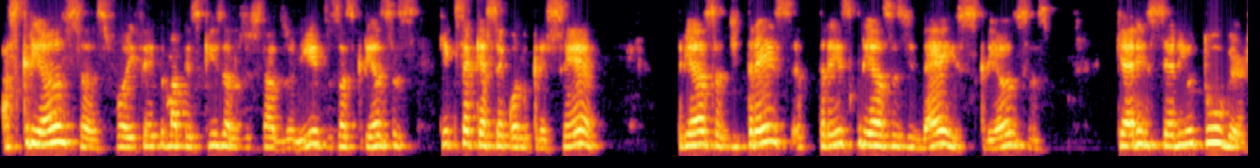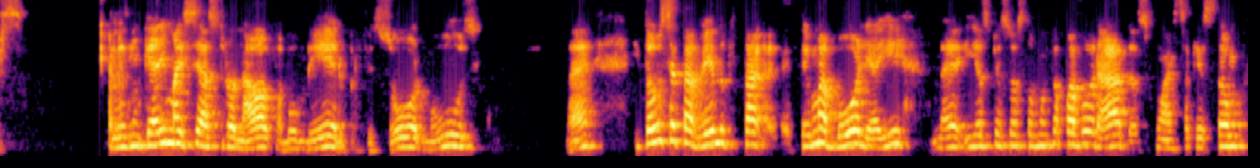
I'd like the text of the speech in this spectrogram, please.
As crianças, foi feita uma pesquisa nos Estados Unidos, as crianças, o que, que você quer ser quando crescer? Crianças de três, três crianças de dez crianças querem ser youtubers. Elas não querem mais ser astronauta, bombeiro, professor, músico, né? Então você está vendo que tá, tem uma bolha aí, né? E as pessoas estão muito apavoradas com essa questão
